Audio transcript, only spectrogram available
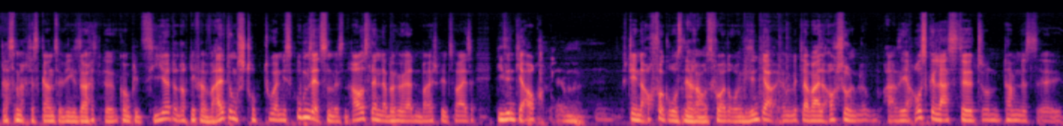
das macht das Ganze, wie gesagt, äh, kompliziert und auch die Verwaltungsstrukturen, die es umsetzen müssen, Ausländerbehörden beispielsweise, die sind ja auch, ähm, stehen da auch vor großen Herausforderungen. Die sind ja äh, mittlerweile auch schon äh, sehr ausgelastet und haben das, äh,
